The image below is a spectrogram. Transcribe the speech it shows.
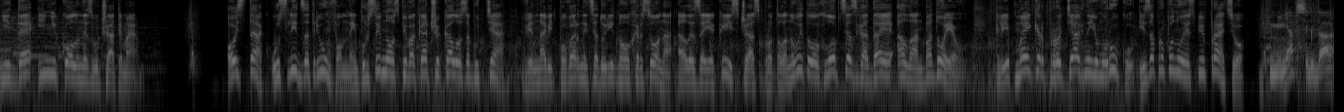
ніде і ніколи не звучатиме. Ось так, услід за тріумфом на імпульсивного співака чекало забуття. Він навіть повернеться до рідного Херсона, але за якийсь час про талановитого хлопця згадає Алан Бадоєв. Кліпмейкер протягне йому руку і запропонує співпрацю. Меня всегда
